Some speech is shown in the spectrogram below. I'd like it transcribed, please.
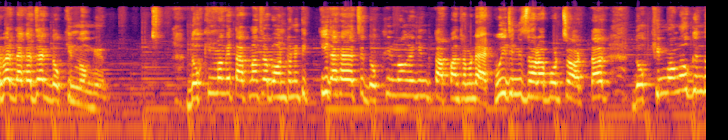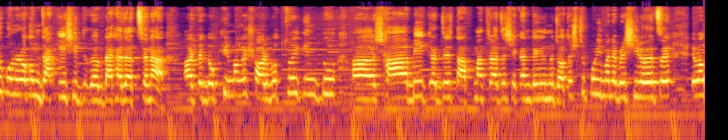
এবার দেখা যাক দক্ষিণবঙ্গে। দক্ষিণবঙ্গের তাপমাত্রা বন্টনে ঠিক কি দেখা যাচ্ছে? দক্ষিণবঙ্গে কিন্তু তাপমাত্রা মানে একই জিনিস ধরা পড়ছে, অর্থাৎ দক্ষিণবঙ্গেও কিন্তু কোনো রকম জাকিয়ে শীত দেখা যাচ্ছে না। অর্থাৎ দক্ষিণবঙ্গের সর্বত্রই কিন্তু স্বাভাবিক যে তাপমাত্রা আছে, সেখান থেকে কিন্তু যথেষ্ট পরিমাণে বেশি রয়েছে এবং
